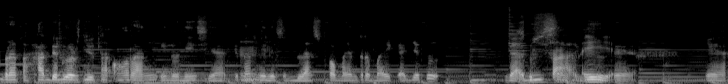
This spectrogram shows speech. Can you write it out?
berapa hampir 200 juta orang Indonesia kita Hmm. milih 11 pemain terbaik aja tuh nggak bisa gitu iya. kayak kayak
